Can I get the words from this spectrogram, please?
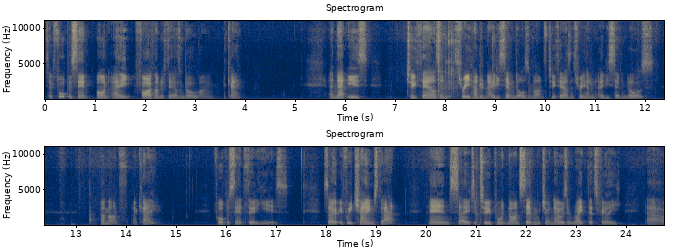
So 4% on a $500,000 loan, okay? And that is $2,387 a month. $2,387 a month, okay? 4%, 30 years. So if we change that and say to 2.97, which I know is a rate that's fairly uh,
